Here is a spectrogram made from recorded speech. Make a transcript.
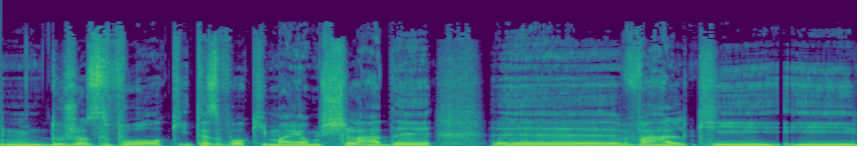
mm, dużo zwłok i te zwłoki mają ślady e, walki i,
